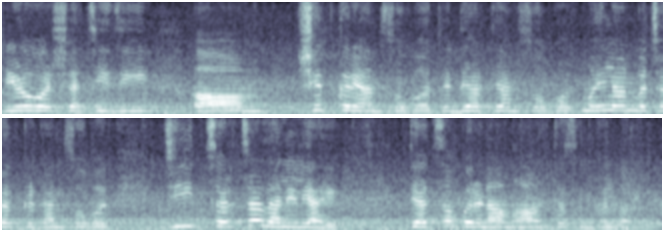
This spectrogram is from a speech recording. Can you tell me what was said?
दीड वर्षाची जी शेतकऱ्यांसोबत विद्यार्थ्यांसोबत महिलां बचत गटांसोबत जी चर्चा झालेली आहे त्याचा परिणाम हा अर्थसंकल्प आहे.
